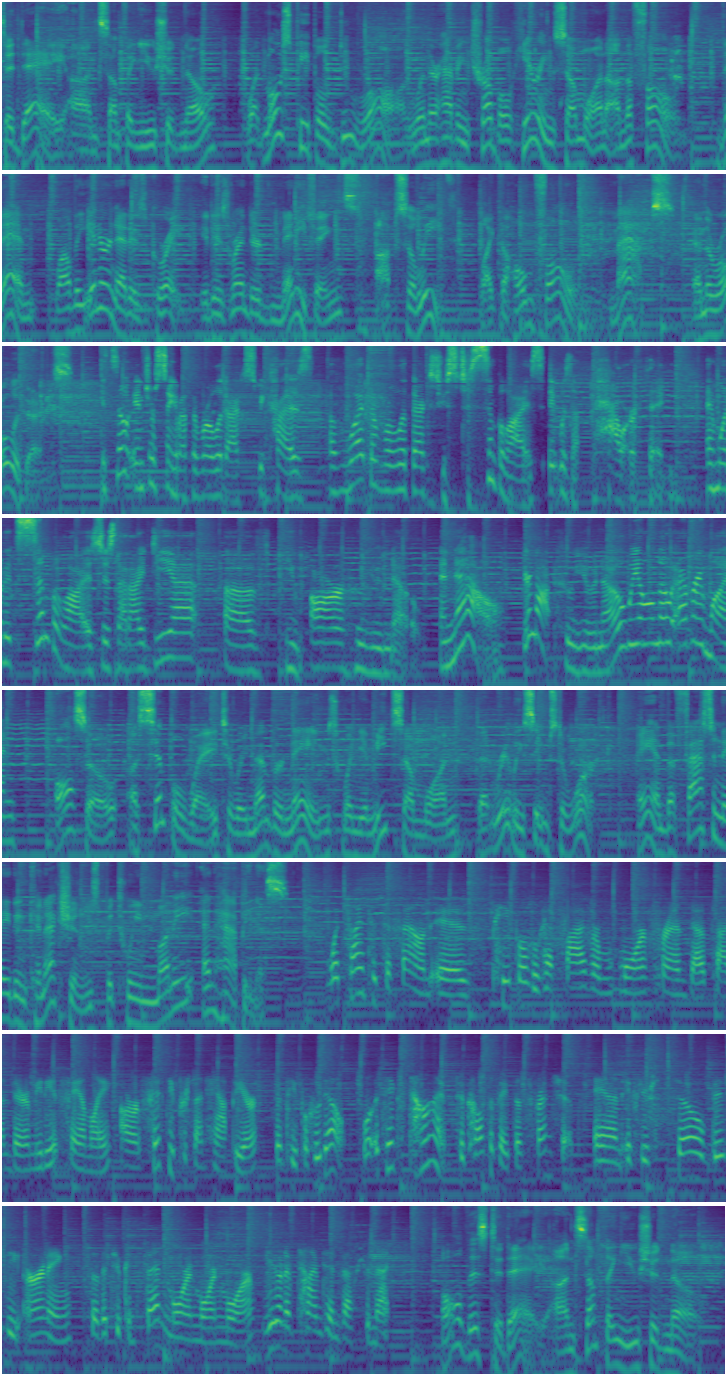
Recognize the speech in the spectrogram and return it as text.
Today, on Something You Should Know, what most people do wrong when they're having trouble hearing someone on the phone. Then, while the internet is great, it has rendered many things obsolete, like the home phone, maps, and the Rolodex. It's so interesting about the Rolodex because of what the Rolodex used to symbolize. It was a power thing. And what it symbolized is that idea of you are who you know. And now, you're not who you know. We all know everyone. Also, a simple way to remember names when you meet someone that really seems to work, and the fascinating connections between money and happiness. What scientists have found is people who have five or more friends outside their immediate family are 50% happier than people who don't. Well, it takes time to cultivate those friendships. And if you're so busy earning so that you can spend more and more and more, you don't have time to invest in that. All this today on Something You Should Know.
